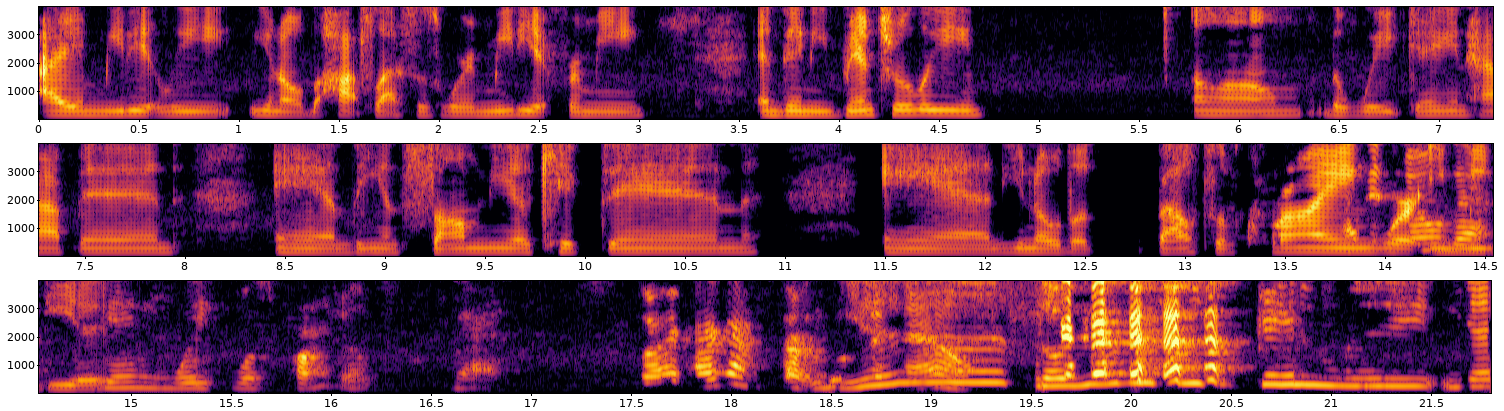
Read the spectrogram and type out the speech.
I immediately, you know, the hot flashes were immediate for me. And then eventually, um, the weight gain happened and the insomnia kicked in. And, you know, the bouts of crying were immediate. gaining weight was part of that. So I, I gotta start losing yeah, now. so you have issues with gaining weight. Yeah.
